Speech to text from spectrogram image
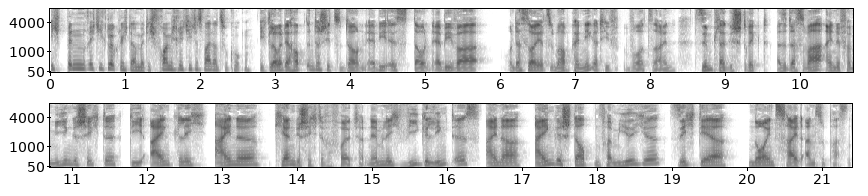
Ich bin richtig glücklich damit. Ich freue mich richtig, das weiterzugucken. Ich glaube, der Hauptunterschied zu Downton Abbey ist, Downton Abbey war und das soll jetzt überhaupt kein Negativwort sein, simpler gestrickt. Also das war eine Familiengeschichte, die eigentlich eine Kerngeschichte verfolgt hat, nämlich wie gelingt es einer eingestaubten Familie, sich der neuen Zeit anzupassen.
